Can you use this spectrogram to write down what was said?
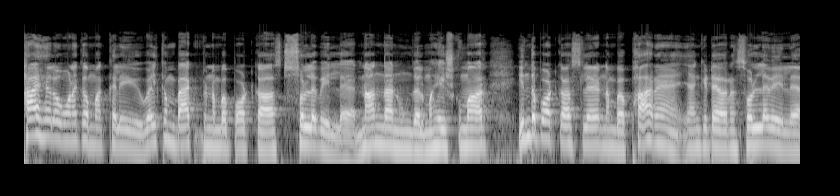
ஹாய் ஹலோ வணக்கம் மக்களே. வெல்கம் பேக் டு நம்ம பாட்காஸ்ட் சொல்லவே இல்லை. நான் தான் உங்கள் மகேஷ்குமார் இந்த பாட்காஸ்ட்டில் நம்ம பாரு என்கிட்ட யாரும் சொல்லவே இல்லை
